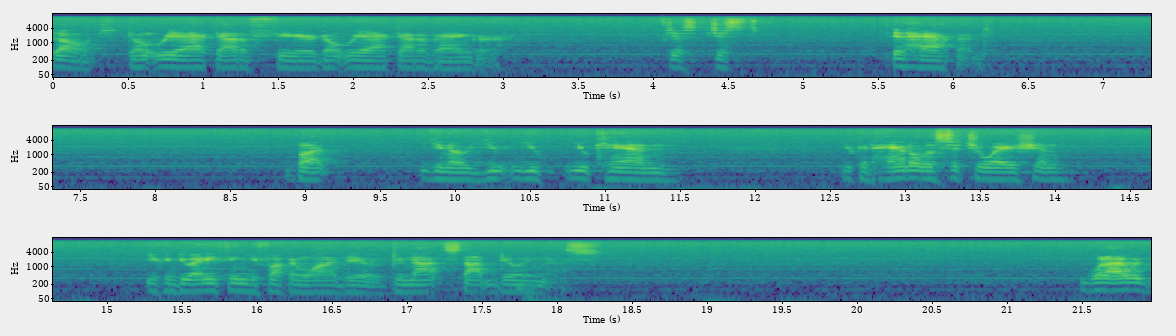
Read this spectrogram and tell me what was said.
Don't. Don't react out of fear. Don't react out of anger. Just, just, it happened. But, you know, you, you, you can, you can handle the situation. You can do anything you fucking want to do. Do not stop doing this. What I would,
